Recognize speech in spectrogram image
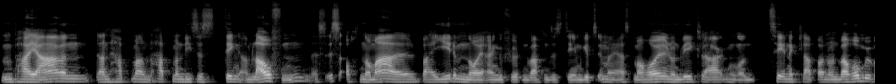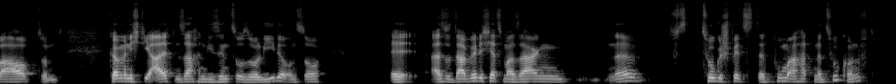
ein paar Jahren, dann hat man, hat man dieses Ding am Laufen. Es ist auch normal, bei jedem neu eingeführten Waffensystem gibt es immer erstmal Heulen und Wehklagen und Zähne klappern und warum überhaupt und können wir nicht die alten Sachen, die sind so solide und so. Äh, also da würde ich jetzt mal sagen, ne, zugespitzt, der Puma hat eine Zukunft.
